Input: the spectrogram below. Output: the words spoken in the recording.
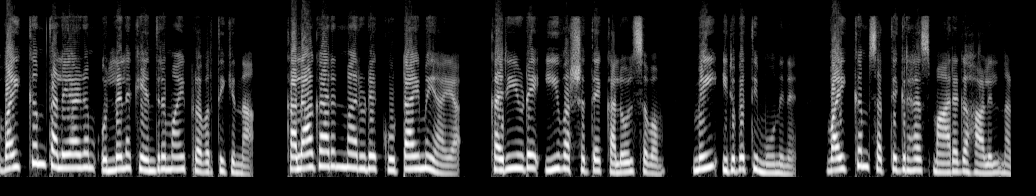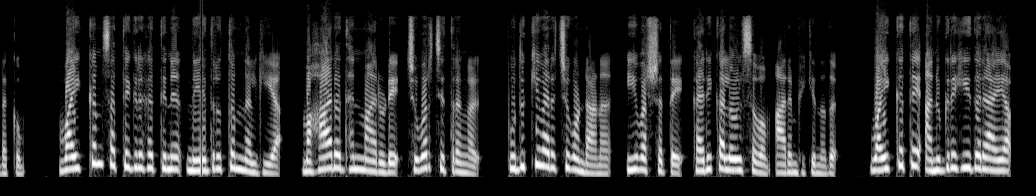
വൈക്കം തലയാഴം ഉല്ലല കേന്ദ്രമായി പ്രവർത്തിക്കുന്ന കലാകാരന്മാരുടെ കൂട്ടായ്മയായ കരിയുടെ ഈ വർഷത്തെ കലോത്സവം മെയ് ഇരുപത്തിമൂന്നിന് വൈക്കം സത്യഗ്രഹ സ്മാരക ഹാളിൽ നടക്കും. വൈക്കം സത്യഗ്രഹത്തിന് നേതൃത്വം നൽകിയ മഹാരഥന്മാരുടെ ചുവർച്ചിത്രങ്ങൾ പുതുക്കി വരച്ചുകൊണ്ടാണ് ഈ വർഷത്തെ കരികലോത്സവം ആരംഭിക്കുന്നത്. വൈക്കത്തെ അനുഗ്രഹീതരായ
